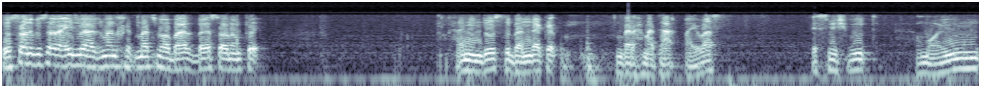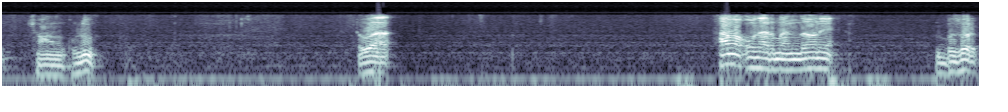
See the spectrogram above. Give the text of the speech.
دوستان بسیار عیز و از من خدمت ما برد برسانم که همین دوست بنده که به رحمت حق پیوست اسمش بود همایون چانقلو و همه هنرمندان بزرگ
